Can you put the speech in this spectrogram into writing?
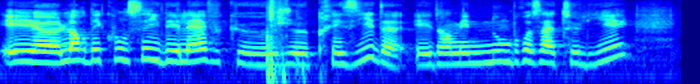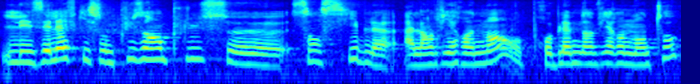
Et euh, lors des conseils d'élèves que je préside et dans mes nombreux ateliers, les élèves qui sont de plus en plus euh, sensibles à l'environnement, aux problèmes environnementaux,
